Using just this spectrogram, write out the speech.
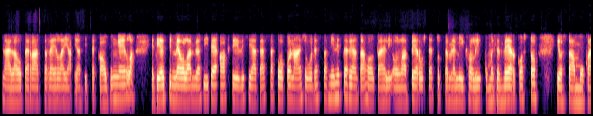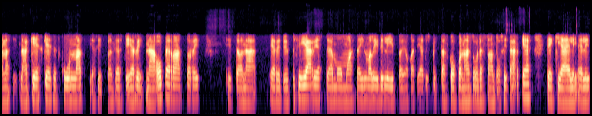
näillä operaattoreilla ja, ja sitten kaupungeilla. Ja tietysti me ollaan myös itse aktiivisia tässä kokonaisuudessa ministeriön taholta, eli ollaan perustettu tämmöinen mikroliikkumisen verkosto, jossa on mukana sitten nämä keskeiset kunnat ja sitten on tietysti eri nämä operaattorit, sitten on nämä erityyppisiä järjestöjä, muun muassa Invalidiliitto, joka tietysti tässä kokonaisuudessa on tosi tärkeä tekijä, eli, eli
